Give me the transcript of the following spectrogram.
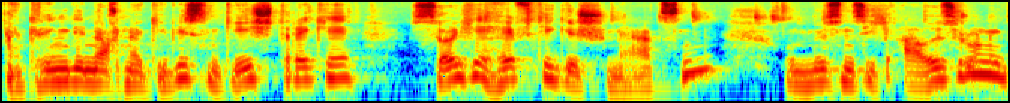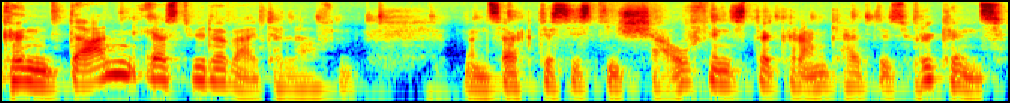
dann kriegen die nach einer gewissen Gehstrecke solche heftige Schmerzen und müssen sich ausruhen und können dann erst wieder weiterlaufen. Man sagt, das ist die Schaufensterkrankheit des Rückens.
